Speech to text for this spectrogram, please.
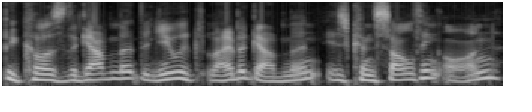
because the government, the new Labor government, is consulting on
